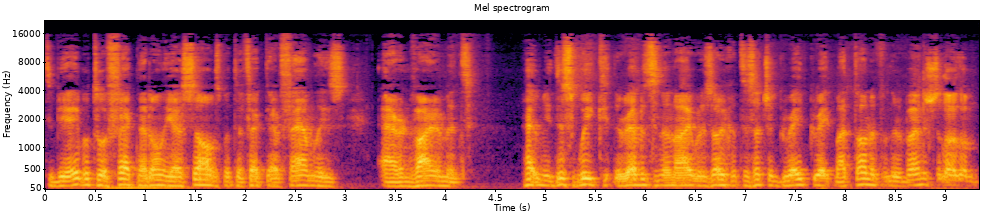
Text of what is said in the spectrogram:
to be able to affect not only ourselves but to affect our families, our environment. Had me this week, the Rebbetzin and I were zoichet to such a great, great matana from the Rebbeinu Shalom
